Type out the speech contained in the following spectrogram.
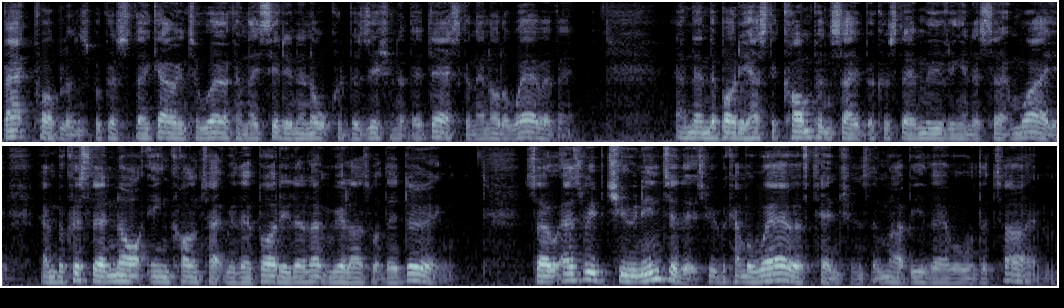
back problems because they go into work and they sit in an awkward position at their desk and they're not aware of it. And then the body has to compensate because they're moving in a certain way. And because they're not in contact with their body, they don't realize what they're doing. So as we tune into this, we become aware of tensions that might be there all the time.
